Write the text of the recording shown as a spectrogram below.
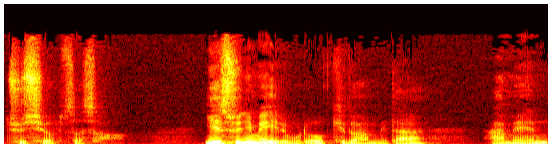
주시옵소서. 예수님의 이름으로 기도합니다. 아멘.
